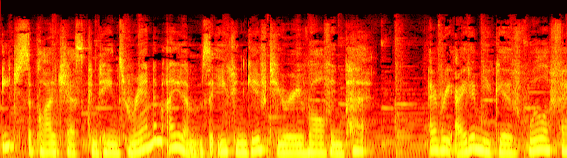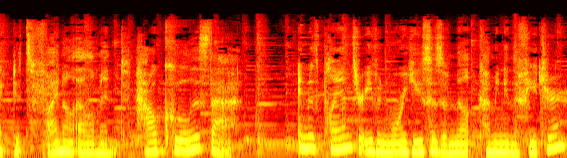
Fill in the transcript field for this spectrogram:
Each supply chest contains random items that you can give to your evolving pet. Every item you give will affect its final element. How cool is that? And with plans for even more uses of milk coming in the future,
